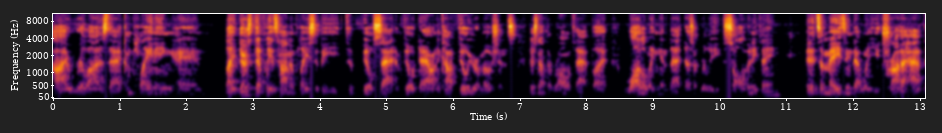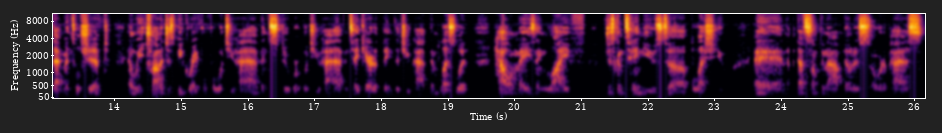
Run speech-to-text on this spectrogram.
I realize that complaining and like there's definitely a time and place to be to feel sad and feel down and kind of feel your emotions. There's nothing wrong with that but wallowing in that doesn't really solve anything. And it's amazing that when you try to have that mental shift and when you try to just be grateful for what you have and steward what you have and take care of the things that you have been blessed with how amazing life just continues to bless you. And that's something that i've noticed over the past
